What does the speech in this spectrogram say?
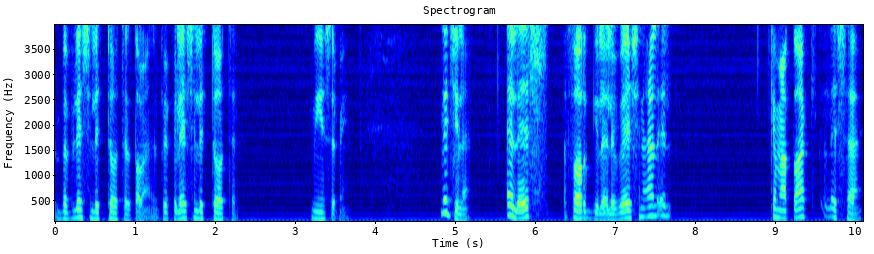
ال population لل total طبعا ال population لل total مية وسبعين. نجي له. ال S فرق ال elevation على ال. كم عطاك ال S هاي؟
